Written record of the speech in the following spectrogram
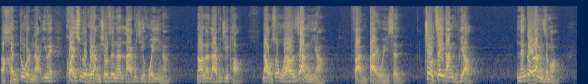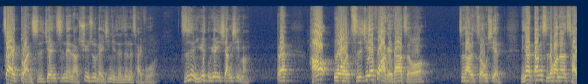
啊，很多人呢，因为快速的回档修正呢，来不及回应呢，然后呢，来不及跑。那我说我要让你啊，反败为胜，就这一档股票，能够让你什么，在短时间之内呢，迅速累积你人生的财富。只是你愿不愿意相信嘛，对不对？好，我直接画给他走哦，这是它的周线。你看当时的话呢，才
